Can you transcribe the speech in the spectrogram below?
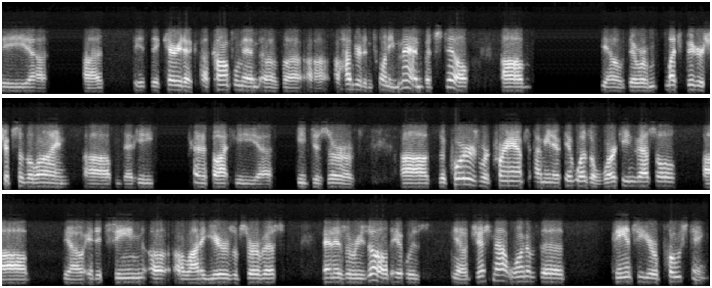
the uh, uh, it, it carried a, a complement of uh, uh, 120 men, but still, um, you know, there were much bigger ships of the line uh, that he kind of thought he uh, he deserved. Uh, the quarters were cramped. I mean, it, it was a working vessel. Uh, you know, it had seen a, a lot of years of service, and as a result, it was you know just not one of the fancier postings.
